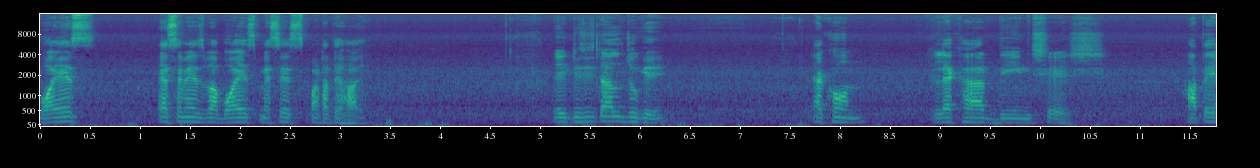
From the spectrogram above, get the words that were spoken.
ভয়েস এসএমএস বা ভয়েস মেসেজ পাঠাতে হয়। এই ডিজিটাল যুগে এখন লেখার দিন শেষ। হাতে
